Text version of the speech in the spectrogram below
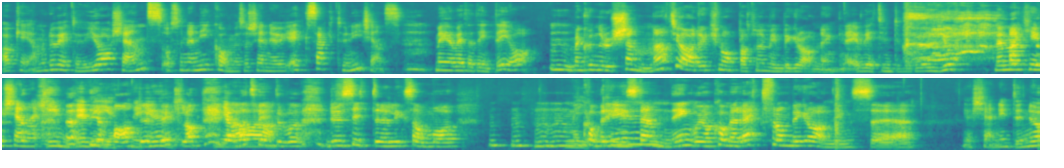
Okej, ja, men då vet jag hur jag känns. Och sen när ni kommer så känner jag ju exakt hur ni känns. Men jag vet att det inte är jag. Men kunde du känna att jag hade knåpat med min begravning? Nej, jag vet ju inte vad du har gjort. Men man kan ju känna in, det vet ja, ni det ju. är klart. Jag Ja. bara tänkte på, du sitter liksom och mm, mm, mm, mm, jag kommer in i stämning och jag kommer rätt från begravnings... Eh, Jag känner inte no,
